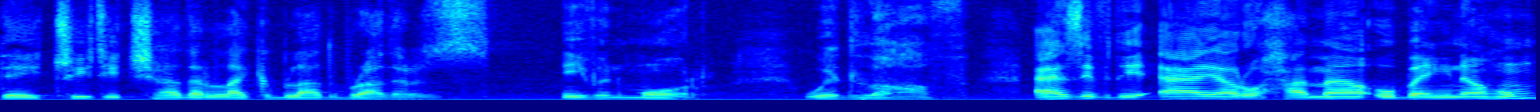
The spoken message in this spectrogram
they treat each other like blood brothers, even more, with love, as if the ayah ruhama'u baynahum,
